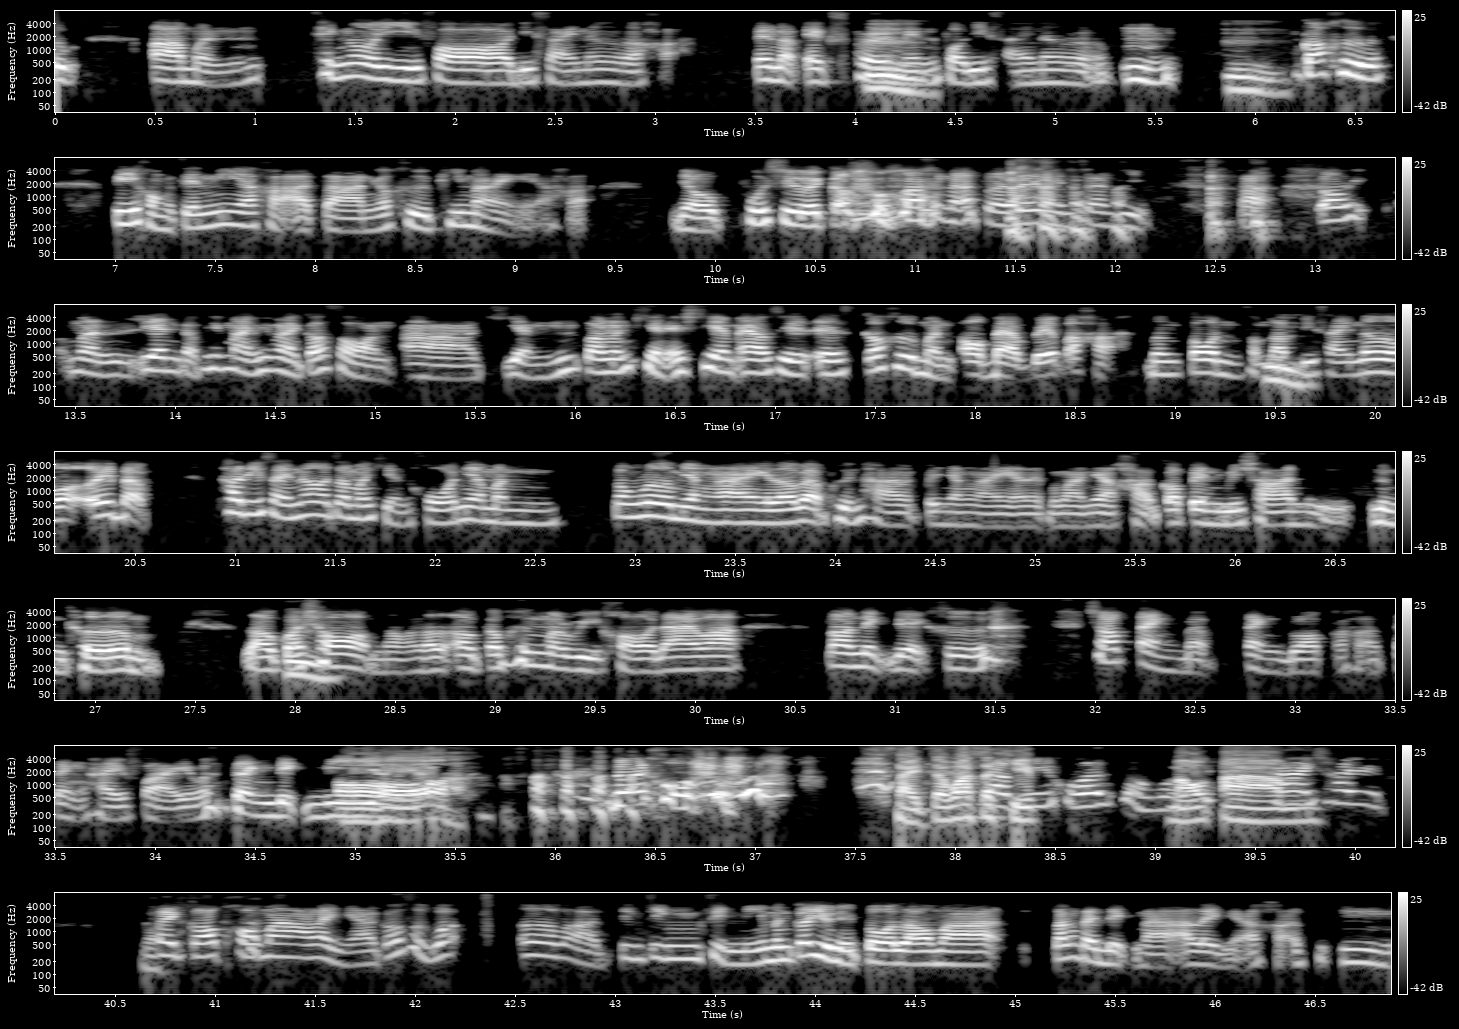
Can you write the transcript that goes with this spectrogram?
อ่าเหมือนเทคโนโลยี for designer อะค่ะ เป็นแบบ experiment for designer อืมอืมก็คือปีของเจนนี่อะค่ะ อาจารย์ก็คือพี่ใหม่อะค่ะ เดี๋ยวพูดชื่อไว้ก่อนว่าน่าจะได้เมนชั่นอีกค่ะ ก็เหมือนเรียนกับพี่ใหม่พี่ใหม่ก็สอนอ่าเขียนตอนนั้นเขียน HTML CSS ก็คือเหมือนออกแบบเว็บอะค่ะ เบื้องต้นสำหรับอืมดีไซเนอร์ว่าเอ้ยแบบ ถ้าดีไซเนอร์จะมาเขียนโค้ดเนี่ยมันต้องเริ่มยังไง แล้วแบบพื้นฐานมันเป็นยังไงอะไรประมาณเนี้ยค่ะ ก็เป็นวิชาหนึ่งหนึ่งเทอมเราก็ชอบเนาะแล้วเราก็เพิ่งมา recall ได้ว่า ตอนเด็กๆคือ ชอบแต่งแบบแต่งบล็อกอะค่ะ แต่งไฮไฟมาแต่งเด็กดีอ๋ออะไรเงี้ยด้วยโค้ดใส่จะว่าสคริปแบบมีโค้ดส่งเมาส์ตามใช่ใช่ไปก๊อปเขามาอะไรเงี้ย ก็รู้สึกว่า เออว่ะจริง ๆ สิ่งนี้มันก็อยู่ในตัวเรามาตั้งแต่เด็กนะอะไรเงี้ยค่ะ อืม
